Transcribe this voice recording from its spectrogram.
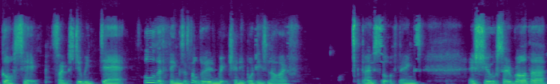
gossip, something to do with debt, all the things that's not going to enrich anybody's life, those sort of things. And she also rather,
